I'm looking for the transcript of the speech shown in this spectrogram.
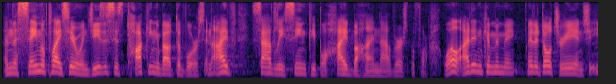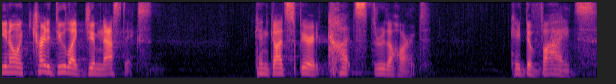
And the same applies here when Jesus is talking about divorce. And I've sadly seen people hide behind that verse before. Well, I didn't commit adultery, and you know, and try to do like gymnastics. Can God's Spirit cuts through the heart, okay, divides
